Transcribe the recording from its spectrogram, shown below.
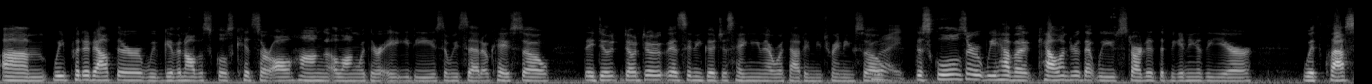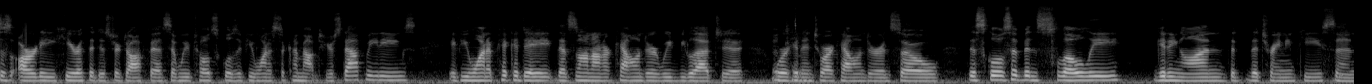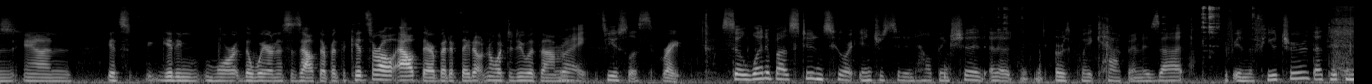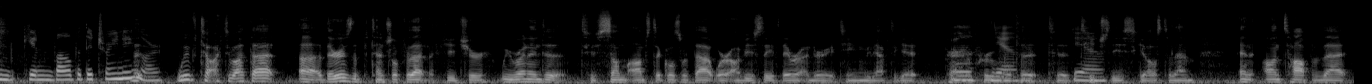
Um, we put it out there. We've given all the schools kits are all hung along with their AEDs, and we said, okay, so they don't don't do us any good just hanging there without any training. So Right. the schools are. We have a calendar that we started at the beginning of the year with classes already here at the district office and we've told schools if you want us to come out to your staff meetings if you want to pick a date that's not on our calendar we'd be glad to work it into our calendar and so the schools have been slowly getting on the, the training piece and and it's getting more the awareness is out there but the kits are all out there but if they don't know what to do with them Right. It's useless. right So, what about students who are interested in helping should an earthquake happen? Is that in the future that they can get involved with the training or? We've talked about that. Uh, there is the potential for that in the future. We run into to some obstacles with that, where obviously if they were under 18, we'd have to get parent Uh, approval yeah. to, to Yeah. teach these skills to them. And on top of that,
